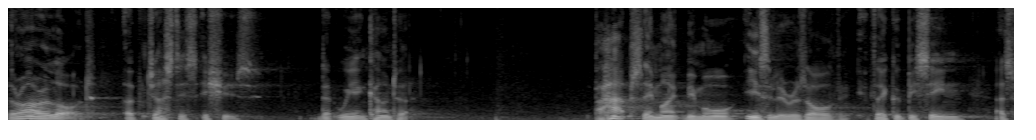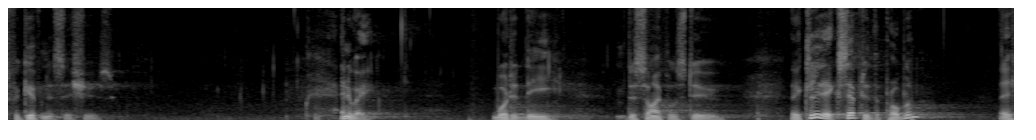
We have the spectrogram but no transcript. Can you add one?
There are a lot of justice issues that we encounter. Perhaps they might be more easily resolved if they could be seen as forgiveness issues. Anyway, what did the disciples do. They clearly accepted the problem. They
